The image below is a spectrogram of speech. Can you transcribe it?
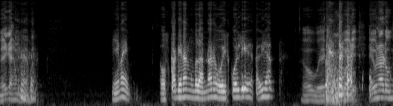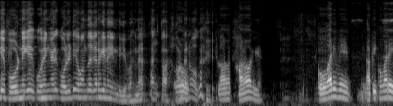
මේක හැමුණ නැබ මෙහෙමයි. ඔස්කා ගෙනන් උඹ දන්නවනේ ඔයස් ක්වොලිටි එක කලියන් ඔව් ඒක ඌවගේ ඒ වුණාට උගේ ෆෝන් එකේ කොහෙන් හරි ක්වොලිටිය හොඳ කරගෙන ඉන්න කිව්වා. නැත්තම් කනවා නික කොහොමරි මේ අපි කොමරි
